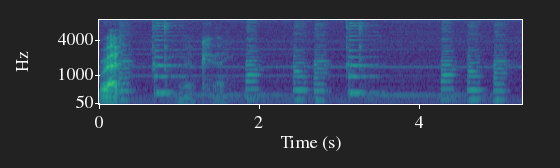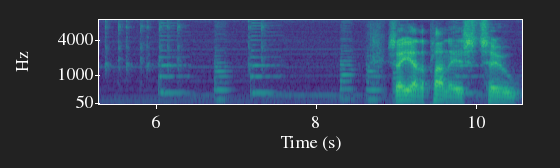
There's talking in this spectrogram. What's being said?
Red. So yeah, the plan is to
